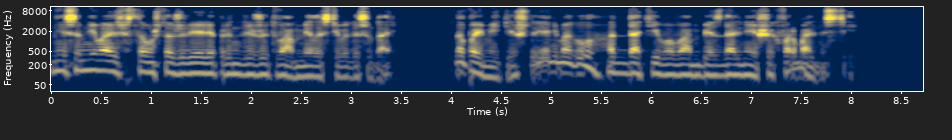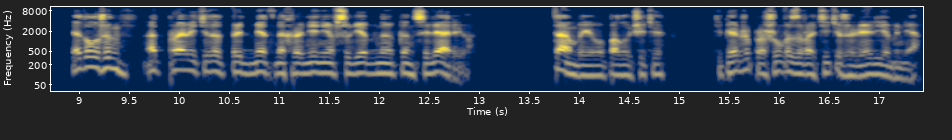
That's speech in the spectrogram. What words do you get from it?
не сомневаюсь в том, что ожерелье принадлежит вам, милостивый государь. Но поймите, что я не могу отдать его вам без дальнейших формальностей. Я должен отправить этот предмет на хранение в судебную канцелярию. Там вы его получите. Теперь же прошу возвратить ожерелье мне.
